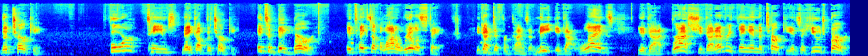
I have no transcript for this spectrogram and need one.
The turkey. Four teams make up the turkey. It's a big bird. It takes up a lot of real estate. You got different kinds of meat, you got legs, you got breasts, you got everything in the turkey. It's a huge bird.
